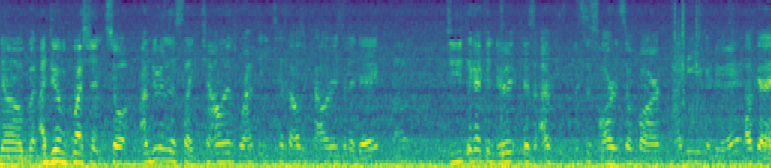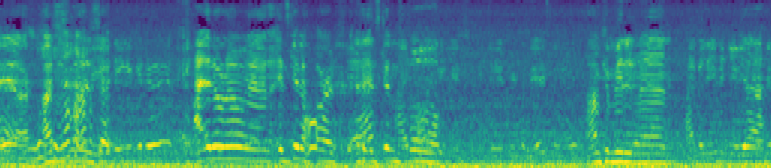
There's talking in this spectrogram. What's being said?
No, but I do have a question. So I'm doing this like challenge where I have to eat 10,000 calories in a day. Do you think I can do it? Because I've this is hard so far. I think you can do it. Okay, yeah. I just wanted to You say. think you can do it? I don't know, man. It's getting hard. it's getting full. know you can- you- you're committed to it. I'm committed, man. I believe in you. Yeah. You can do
